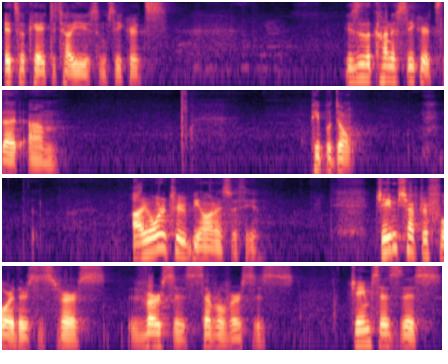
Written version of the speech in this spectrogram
it's okay to tell you some secrets. These are the kind of secrets that um, people don't. I wanted to be honest with you. James chapter 4, there's this verse, verses, several verses. James says this,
